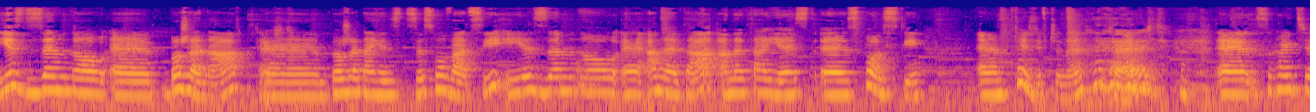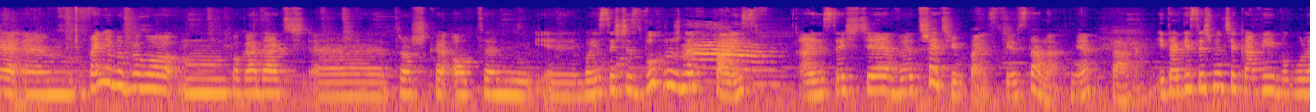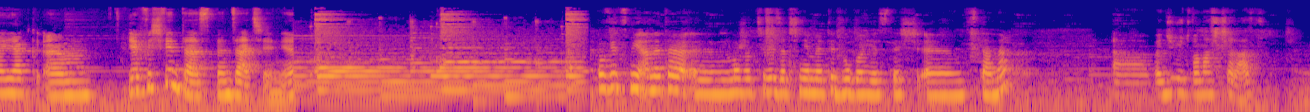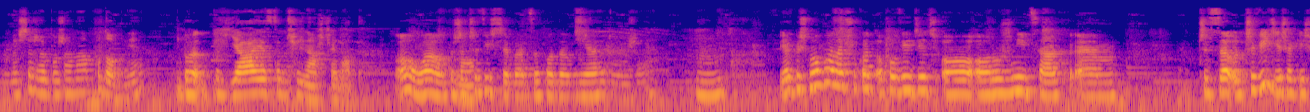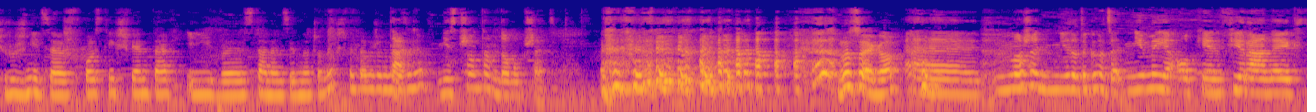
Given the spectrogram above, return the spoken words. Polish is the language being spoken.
Jest ze mną e, Bożena. E, Bożena jest ze Słowacji i jest ze mną e, Aneta. Aneta jest e, z Polski. E, cześć dziewczyny. Cześć. E, słuchajcie, fajnie by było mm, pogadać troszkę o tym, bo jesteście z dwóch różnych państw, a jesteście w trzecim państwie, w Stanach, nie? Tak. I tak jesteśmy ciekawi w ogóle, jak, em, jak wy święta spędzacie, nie? Powiedz mi, Aneta, może od Ciebie zaczniemy. Ty długo jesteś w Stanach? A, Będzie już 12 lat. Myślę, że Bożena podobnie. Bo, Ja jestem 13 lat. o, wow, to No. rzeczywiście bardzo podobnie. Duże. Mm. Jakbyś mogła na przykład opowiedzieć o, o różnicach, em, czy, czy widzisz jakieś różnice w polskich świętach i w Stanach Zjednoczonych, święta Bożego Tak, Narodzenia? nie sprzątam domu przed. Dlaczego? E, może nie do tego chodzę. Nie myję okien, firanek, e,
